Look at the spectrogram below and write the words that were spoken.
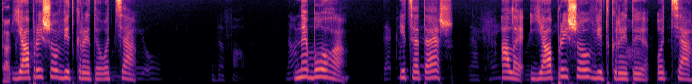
так, Я прийшов відкрити Отця, не Бога. І це теж. Але я прийшов відкрити Отця.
